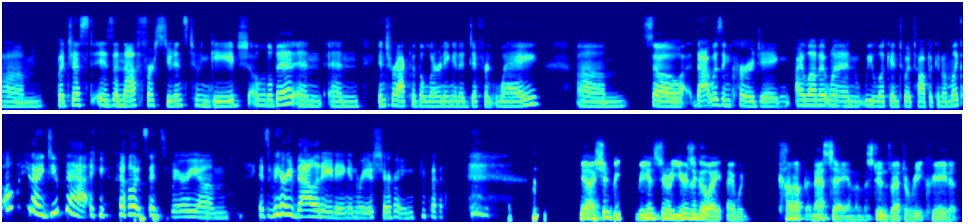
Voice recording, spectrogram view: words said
um, but just is enough for students to engage a little bit and and interact with the learning in a different way. Um, so that was encouraging. I love it when we look into a topic and i'm like oh did i do that? You know it's it's very um it's very validating and reassuring yeah i should be be interested years ago I, I would cut up an essay and then the students would have to recreate it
